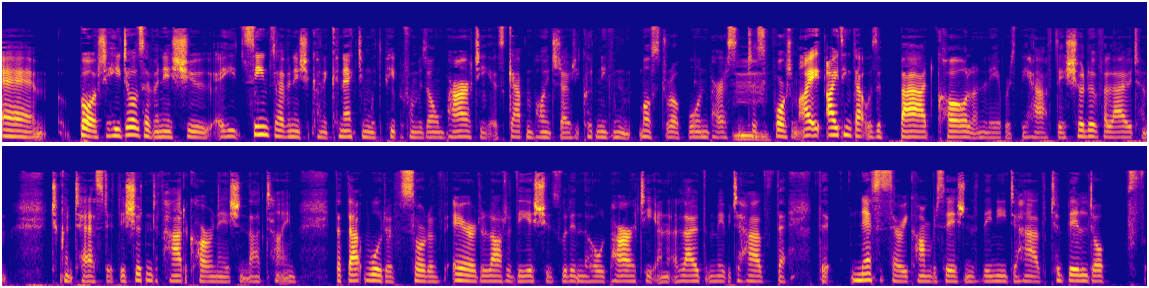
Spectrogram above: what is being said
Um, but he does have an issue. He seems to have an issue kind of connecting with people from his own party. As Gavin pointed out, he couldn't even muster up one person mm. to support him. I, I think that was a bad call on Labour's behalf. They should have allowed him to contest it. They shouldn't have had a coronation that time. That that would have sort of aired a lot of the issues within the whole party and allowed them maybe to have the, the necessary conversations they need to have to build up f-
